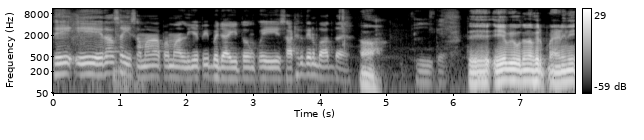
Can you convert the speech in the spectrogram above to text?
ਤੇ ਇਹ ਇਹਦਾ ਸਹੀ ਸਮਾਂ ਆਪਾਂ ਮੰਨ ਲਈਏ ਵੀ ਬਜਾਈ ਤੋਂ ਕੋਈ 60 ਕੁ ਦਿਨ ਬਾਅਦ ਦਾ ਹੈ। ਹਾਂ। ਠੀਕ ਹੈ। ਤੇ ਇਹ ਵੀ ਉਹਦੇ ਨਾਲ ਫਿਰ ਪੈਣੀ ਨਹੀਂ।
